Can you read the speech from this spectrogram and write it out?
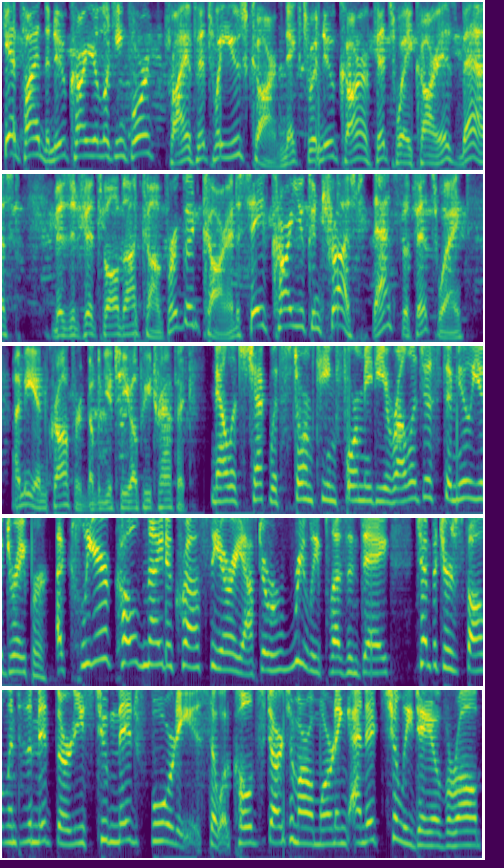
Can't find the new car you're looking for? Try a Fitzway used car. Next to a new car, a Fitzway car is best. Visit fitzmall.com for a good car and a safe car you can trust. That's the Fitzway. I'm Ian Crawford, WTOP Traffic. Now let's check with Storm Team 4 meteorologist Amelia Draper. A clear, cold night across the area after a really pleasant day. Temperatures fall into the mid 30s to mid 40s, so a cold start tomorrow morning and a chilly day overall,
